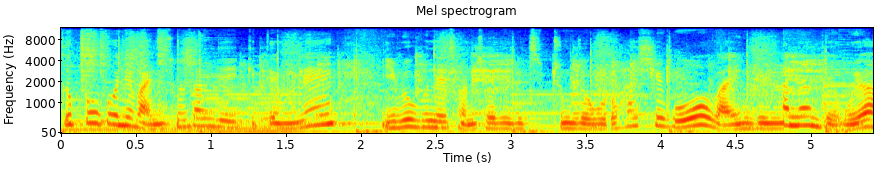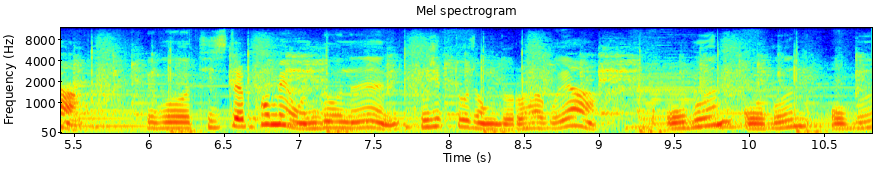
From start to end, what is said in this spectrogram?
끝부분이 많이 손상되어 있기 때문에 이 부분에 전처리를 집중적으로 하시고 와인딩을 하면 되고요. 그리고 디지털 펌의 온도는 90도 정도로 하고요. 5분, 5분, 5분,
